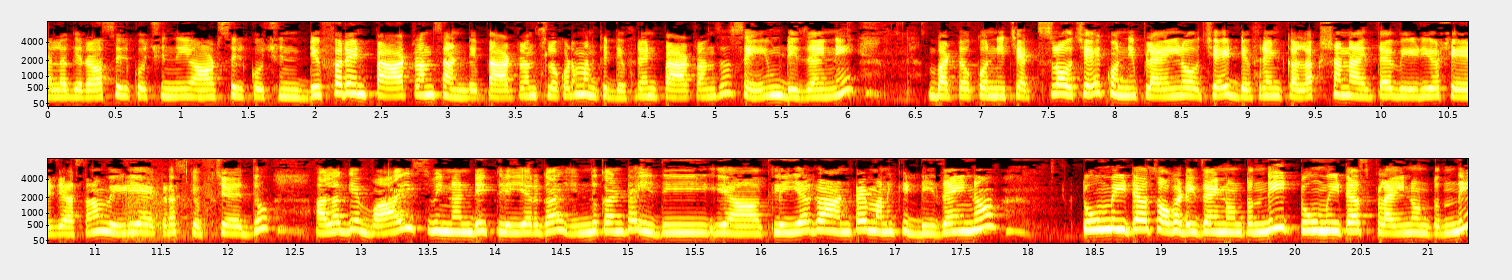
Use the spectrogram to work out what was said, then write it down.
అలాగే రా సిల్క్ వచ్చింది ఆర్ట్ సిల్క్ వచ్చింది. డిఫరెంట్ ప్యాటర్న్స్ అండి. ప్యాటర్న్స్లో కూడా మనకి డిఫరెంట్ ప్యాటర్న్స్ సేమ్ డిజైన్ని బట్ కొన్ని చెక్స్లో వచ్చాయి కొన్ని ప్లైన్లో వచ్చాయి. డిఫరెంట్ కలెక్షన్ అయితే వీడియో షేర్ చేస్తాం వీడియో ఎక్కడ స్కిప్ చేయొద్దు. అలాగే వాయిస్ వినండి క్లియర్గా ఎందుకంటే ఇది క్లియర్గా అంటే మనకి డిజైన్ టూ మీటర్స్ ఒక డిజైన్ ఉంటుంది టూ మీటర్స్ ప్లైన్ ఉంటుంది.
